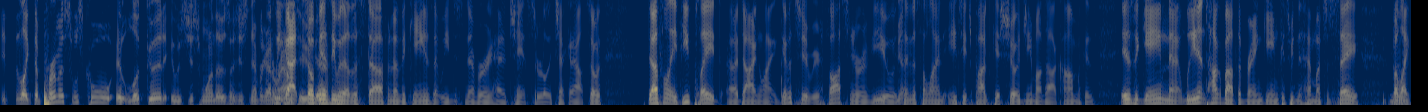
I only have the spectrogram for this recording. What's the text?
It, like the premise was cool. It looked good. It was just one of those I just never got around. we around got to. so Yeah. busy with other stuff and other games that we just never had a chance to really check it out. So definitely, if you've played uh, Dying Light, give us your, your thoughts and your review. Yeah. Send us a line to hhpodcastshow at gmail.com because it is a game that we didn't talk about the brain game because we didn't have much to say. But like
